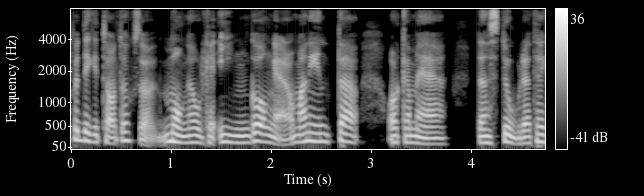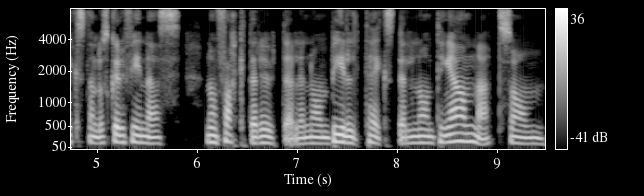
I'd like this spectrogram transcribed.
på digitalt också, många olika ingångar. Om man inte orkar med den stora texten, då ska det finnas någon faktaruta eller någon bildtext eller någonting annat som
